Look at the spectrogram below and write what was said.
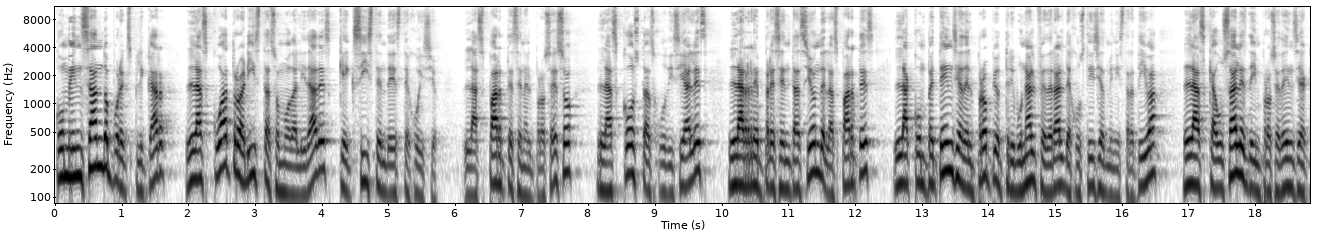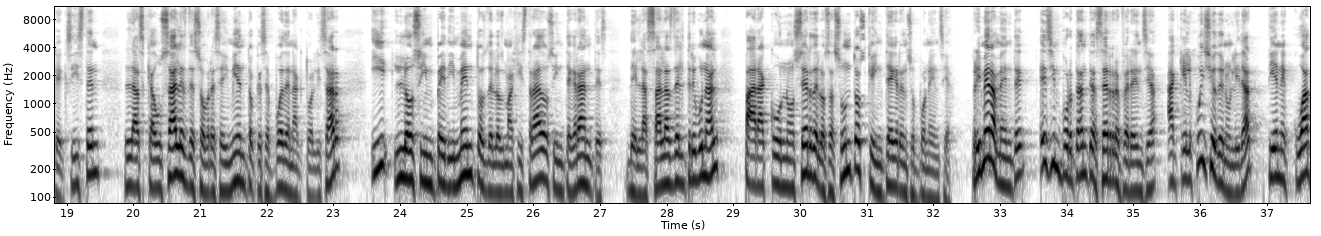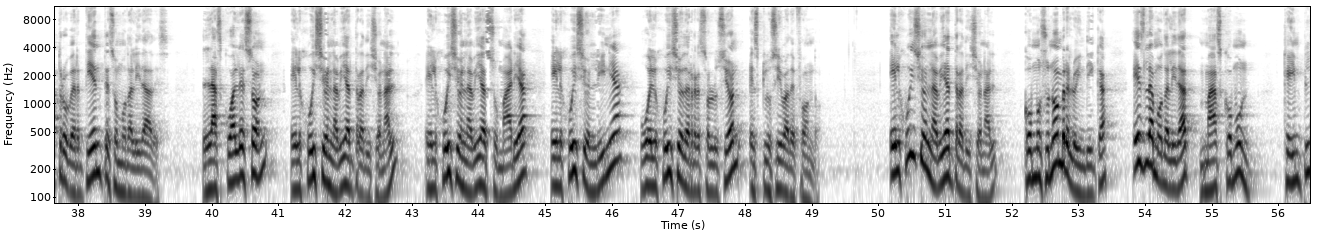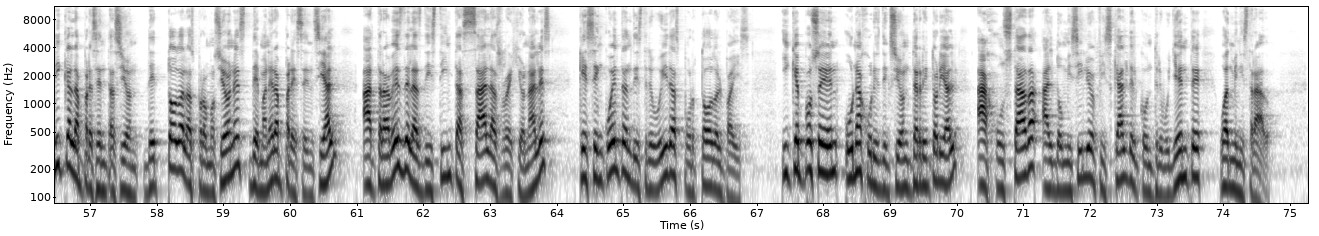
comenzando por explicar las cuatro aristas o modalidades que existen de este juicio, las partes en el proceso, las costas judiciales, la representación de las partes, la competencia del propio Tribunal Federal de Justicia Administrativa, las causales de improcedencia que existen, las causales de sobreseimiento que se pueden actualizar y los impedimentos de los magistrados integrantes de las salas del tribunal para conocer de los asuntos que integren su ponencia. Primeramente, es importante hacer referencia a que el juicio de nulidad tiene cuatro vertientes o modalidades, las cuales son el juicio en la vía tradicional, el juicio en la vía sumaria, el juicio en línea o el juicio de resolución exclusiva de fondo. El juicio en la vía tradicional, como su nombre lo indica, es la modalidad más común, que implica la presentación de todas las promociones de manera presencial a través de las distintas salas regionales que se encuentran distribuidas por todo el país y que poseen una jurisdicción territorial ajustada al domicilio fiscal del contribuyente o administrado.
